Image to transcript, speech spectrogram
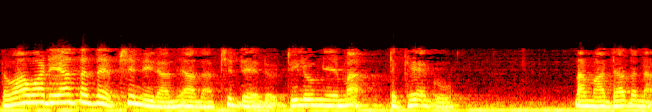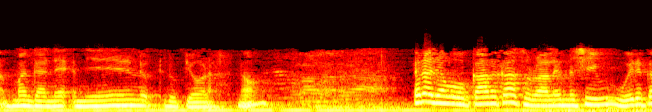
တဘာဝတရားသက်သက်ဖြစ်နေတာများတာဖြစ်တယ်လို့ဒီလိုမြင်မှတကယ်ကို သမ္မာဒသနာမှန်ကန်တဲ့အမြင်လို့ဒီလိုပြောတာနော်အဲ့ဒါကြောင့်မို့ကာရကဆိုတာလည်းမရှိဘူးဝေဒက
